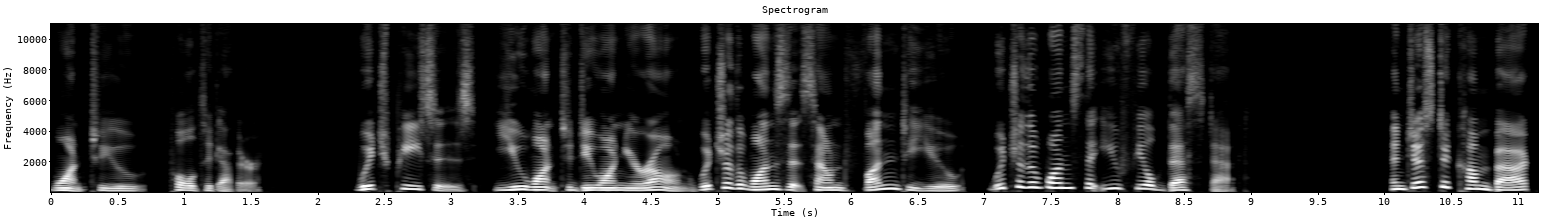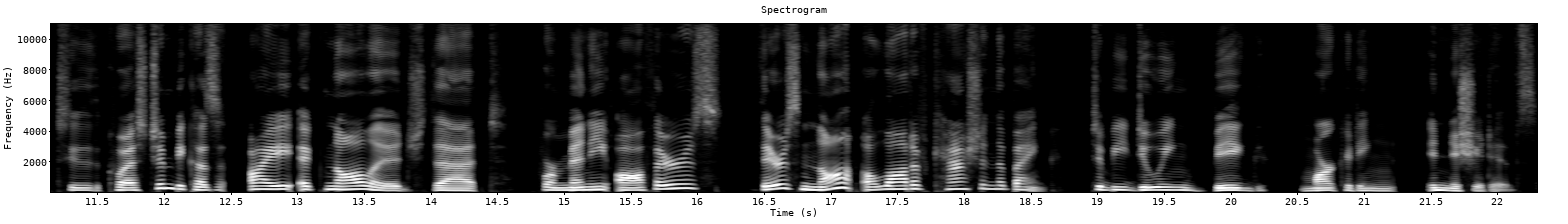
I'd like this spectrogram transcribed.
want to pull together. Which pieces you want to do on your own? Which are the ones that sound fun to you? Which are the ones that you feel best at? And just to come back to the question, because I acknowledge that for many authors, there's not a lot of cash in the bank to be doing big marketing initiatives.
